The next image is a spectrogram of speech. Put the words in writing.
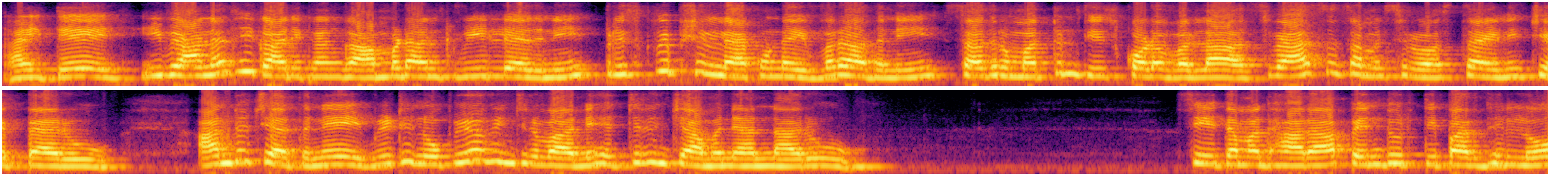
అయితే ఇవి అనధికారికంగా అమ్మడానికి వీల్లేదని ప్రిస్క్రిప్షన్ లేకుండా ఇవ్వరాదని సదరు మత్తును తీసుకోవడం వల్ల శ్వాస సమస్యలు వస్తాయని చెప్పారు. అందుచేతనే వీటిని ఉపయోగించిన వారిని హెచ్చరించామని అన్నారు. సీతమధార పెందుర్తి పరిధిలో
